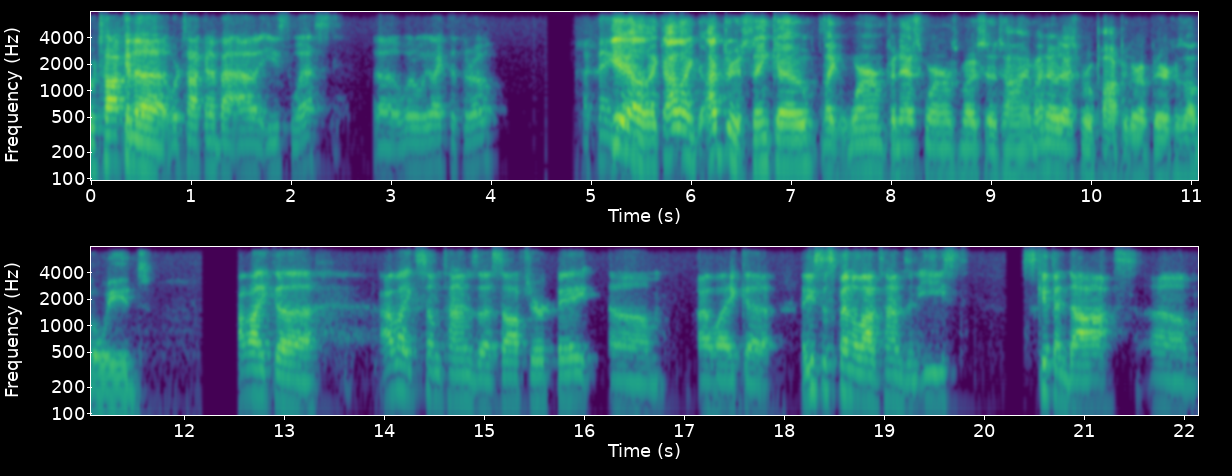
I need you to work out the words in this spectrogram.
We're talking uh we're talking about out of east west. Uh what do we like to throw? I think Yeah, uh, like I like I threw a Senko, like worm, finesse worms most of the time. I know that's real popular up there because all the weeds. I like uh I like sometimes a soft jerk bait. Um I like uh I used to spend a lot of times in east skipping docks. Um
